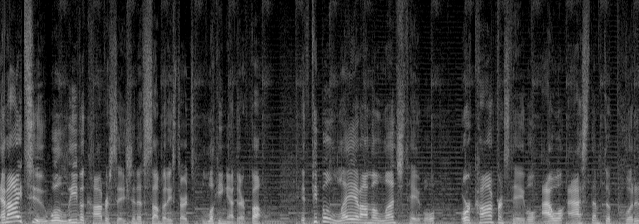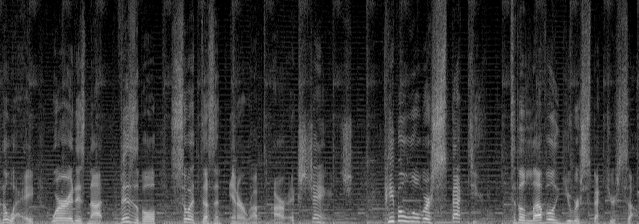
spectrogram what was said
And I too will leave a conversation if somebody starts looking at their phone. If people lay it on the lunch table or conference table, I will ask them to put it away where it is not visible so it doesn't interrupt our exchange. People will respect you to the level you respect yourself,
